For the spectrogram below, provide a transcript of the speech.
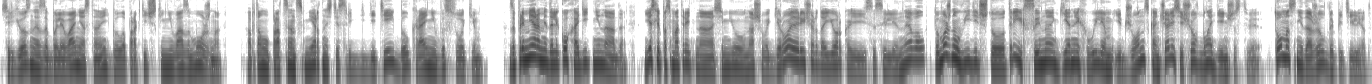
серьезное заболевание остановить было практически невозможно, а потому процент смертности среди детей был крайне высоким. За примерами далеко ходить не надо. Если посмотреть на семью нашего героя Ричарда Йорка и Сесилии Невилл, то можно увидеть, что три их сына, Генрих, Уильям и Джон, скончались еще в младенчестве. Томас не дожил до пяти лет.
